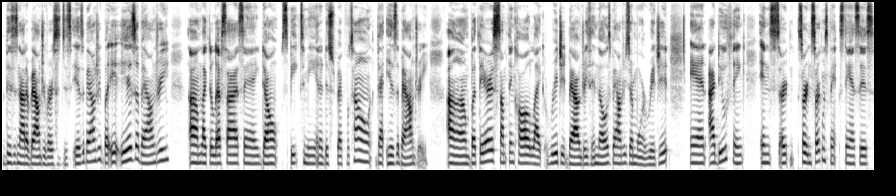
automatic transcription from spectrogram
this is not a boundary versus this is a boundary, but it is a boundary. Um, like the left side saying, don't speak to me in a disrespectful tone, that is a boundary. Um, but there is something called like rigid boundaries, and those boundaries are more rigid. And I do think in certain certain circumstances,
